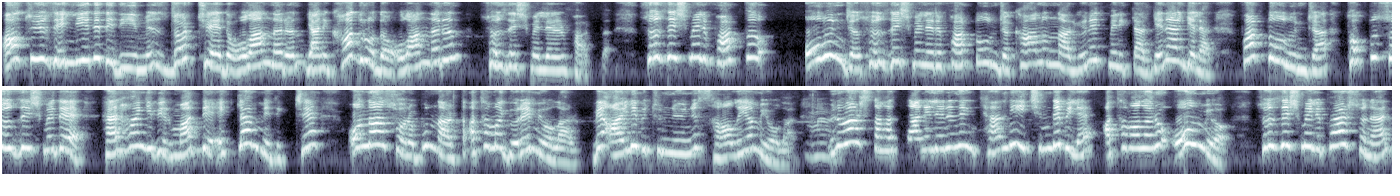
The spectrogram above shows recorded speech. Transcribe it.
657 dediğimiz 4C'de olanların yani kadroda olanların sözleşmeleri farklı. Sözleşmeli farklı olunca sözleşmeleri farklı olunca kanunlar, yönetmelikler, genelgeler farklı olunca toplu sözleşmede herhangi bir madde eklenmedikçe Ondan sonra bunlar atama göremiyorlar ve aile bütünlüğünü sağlayamıyorlar. Evet. Üniversite hastanelerinin kendi içinde bile atamaları olmuyor. Sözleşmeli personel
